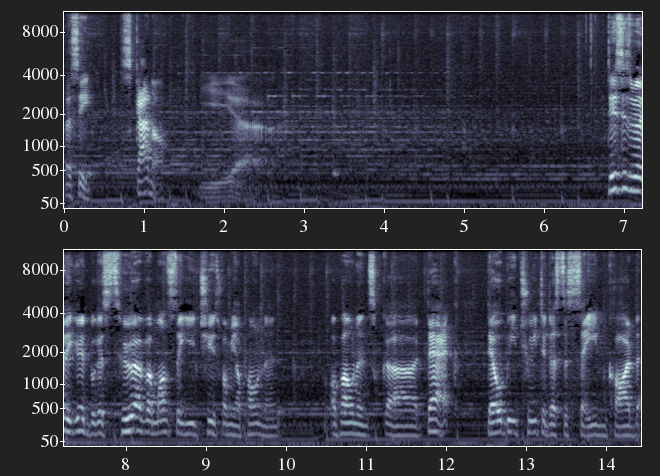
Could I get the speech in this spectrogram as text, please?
Let's see. Scanner. Yeah. This is really good because whoever monster you choose from your opponent, opponent's uh, deck, they'll be treated as the same card.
